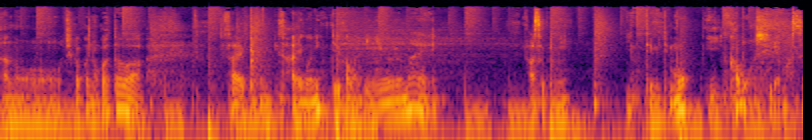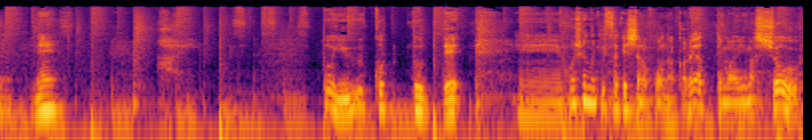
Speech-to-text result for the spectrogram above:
あのー、近くの方は、最後に、最後にっていうか、まあ、リニューアル前遊びに行ってみてもいいかもしれませんね。はい。ということで、えー、今週の喫茶結社のコーナーからやってまいりましょう。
